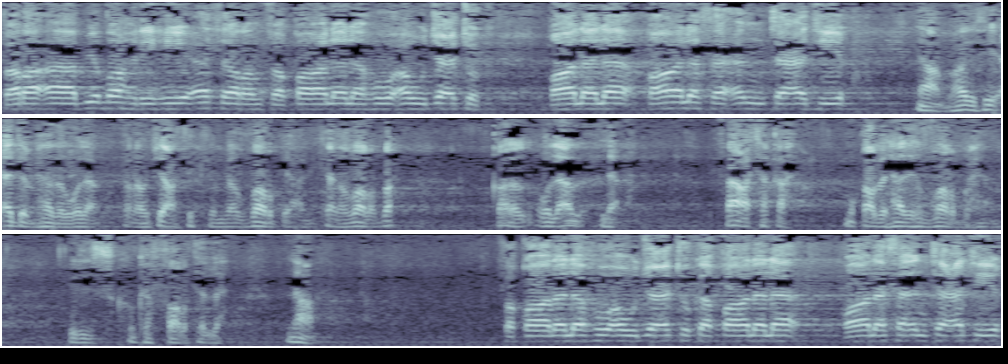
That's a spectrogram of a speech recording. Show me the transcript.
فرأى بظهره أثرا فقال له أوجعتك؟ قال لا قال فأنت عتيق. نعم هذا في أدب هذا الغلام. قال أوجعتك من الضرب يعني كان ضربة. قال الغلام لا فاعتقه مقابل هذه الضربة يعني يريد تكون كفارة له. نعم. فقال له أوجعتك؟ قال لا. قال فأنت عتيق.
